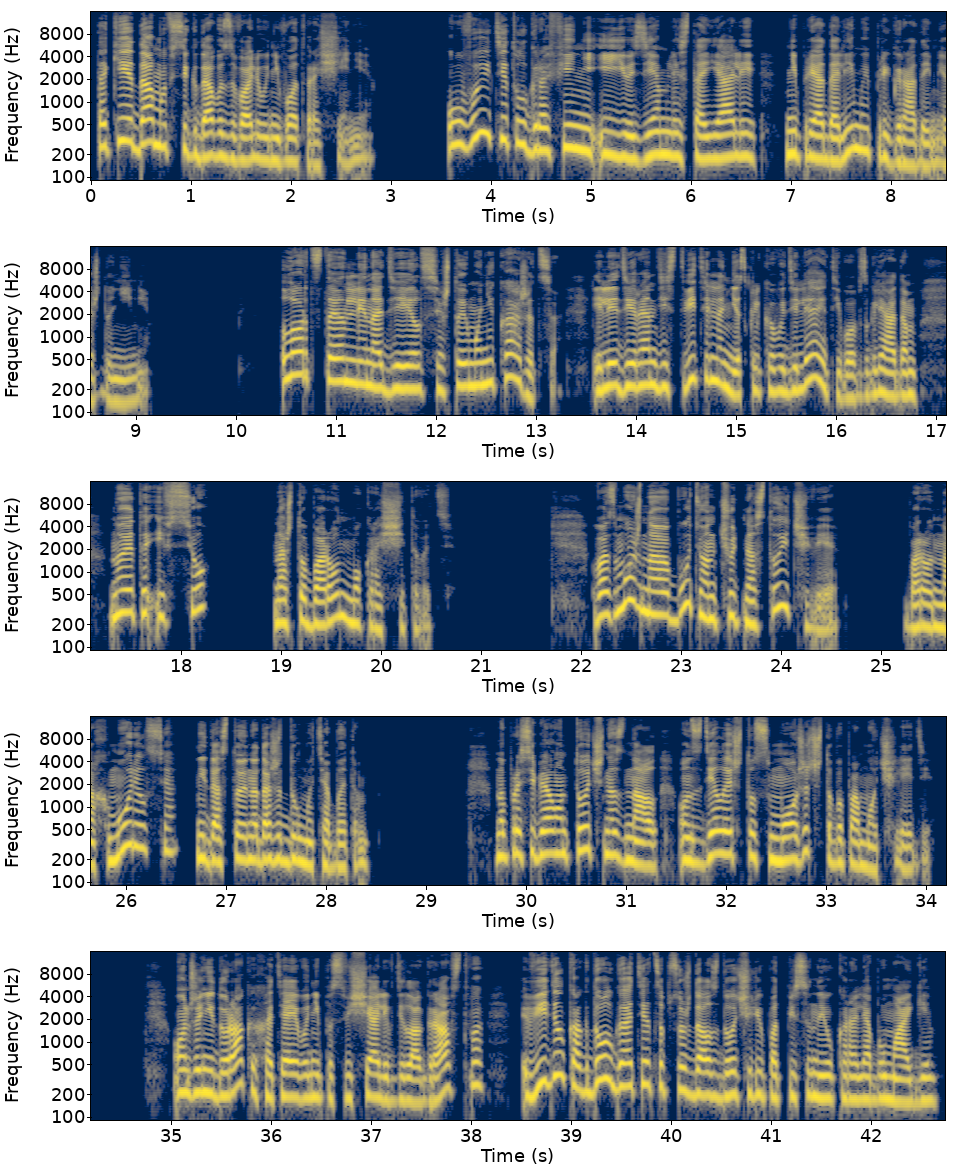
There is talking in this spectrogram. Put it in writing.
Такие дамы всегда вызывали у него отвращение. Увы, титул графини и ее земли стояли непреодолимой преградой между ними. Лорд Стэнли надеялся, что ему не кажется, и леди Рен действительно несколько выделяет его взглядом, но это и все, на что барон мог рассчитывать. Возможно, будь он чуть настойчивее, Барон нахмурился, недостойно даже думать об этом. Но про себя он точно знал, он сделает, что сможет, чтобы помочь леди. Он же не дурак, и хотя его не посвящали в дела графства, видел, как долго отец обсуждал с дочерью подписанные у короля бумаги.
